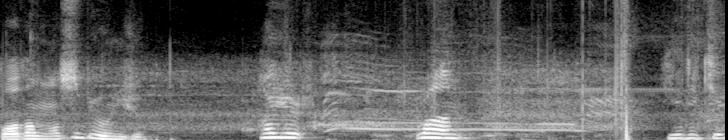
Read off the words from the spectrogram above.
Bu adam nasıl bir oyuncu? Hayır. Lan. 7-2.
